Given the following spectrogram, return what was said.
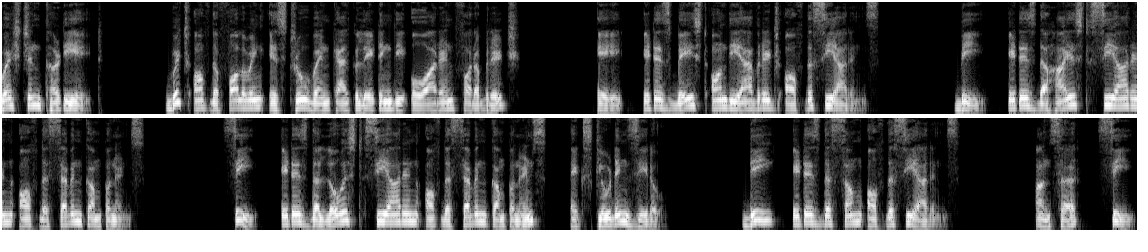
Question 38. Which of the following is true when calculating the ORN for a bridge? A. It is based on the average of the CRNs. B. It is the highest CRN of the seven components. C. It is the lowest CRN of the seven components, excluding 0. D. It is the sum of the CRNs. Answer C.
